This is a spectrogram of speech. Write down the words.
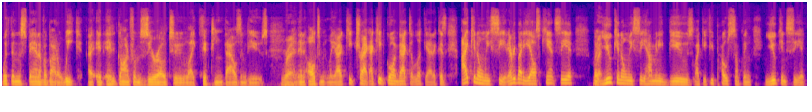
within the span of about a week. Uh, it, it had gone from zero to like fifteen thousand views, right? And then ultimately, I keep track. I keep going back to look at it because I can only see it. Everybody else can't see it but right. you can only see how many views like if you post something you can see it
